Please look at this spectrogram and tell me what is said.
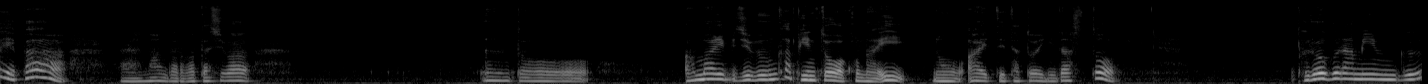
例えば、えー、なんだろう私はうんとあんまり自分がピントは来ないのをあえて例えに出すとプログラミングっ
